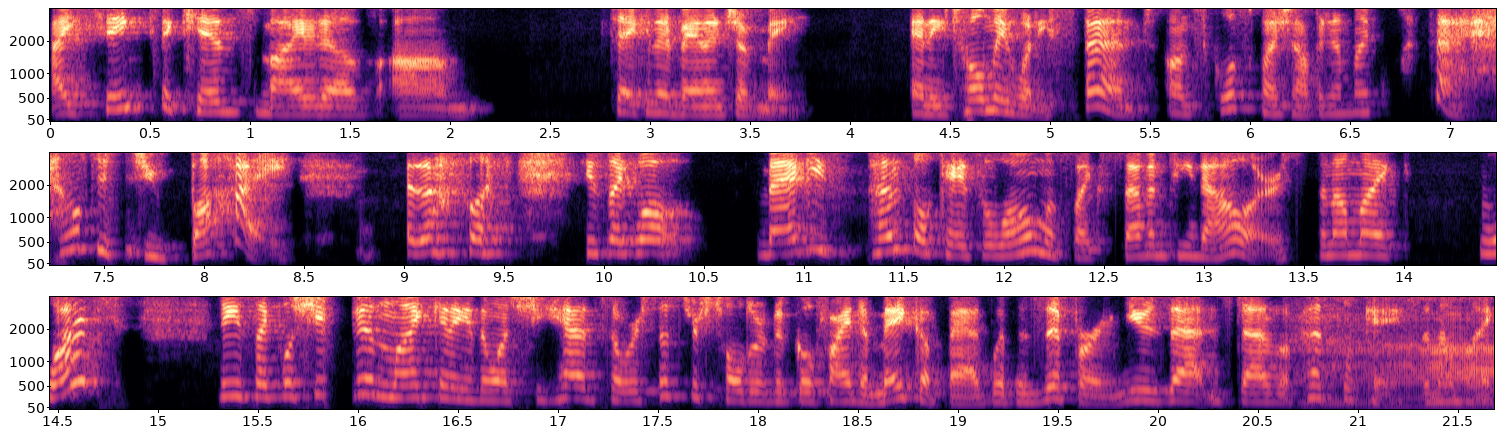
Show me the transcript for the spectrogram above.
"I think the kids might have um, taken advantage of me." And he told me what he spent on school supply shopping. I'm like, what the hell did you buy? And I'm like, he's like, well, Maggie's pencil case alone was like $17. And I'm like, what? And he's like, well, she didn't like any of the ones she had. So her sisters told her to go find a makeup bag with a zipper and use that instead of a pencil case. And I'm like,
